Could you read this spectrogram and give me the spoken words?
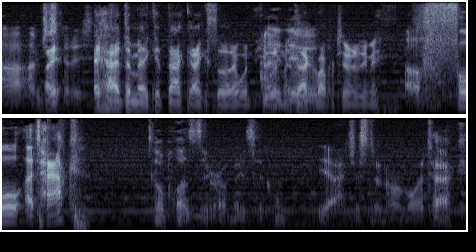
Uh, I'm just going I had to make it that guy so that I wouldn't. he I wouldn't attack of opportunity me. a full attack. So plus zero, basically. Yeah, just a normal attack.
